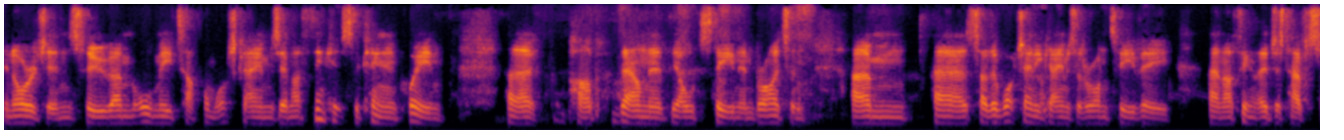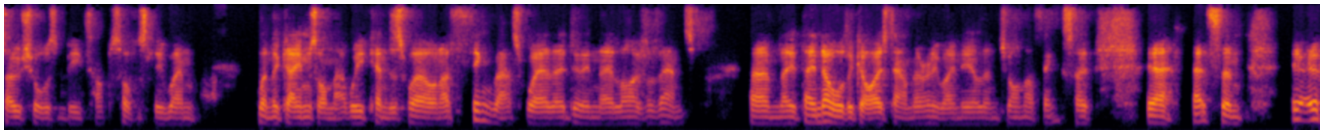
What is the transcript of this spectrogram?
in origins, who um, all meet up and watch games in. I think it's the King and Queen uh, pub down near the Old Steine in Brighton. Um, uh, so they watch any games that are on TV, and I think they just have socials and meetups, obviously when when the game's on that weekend as well. And I think that's where they're doing their live event. Um, they, they know all the guys down there anyway, Neil and John, I think. So, yeah, that's um, a,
